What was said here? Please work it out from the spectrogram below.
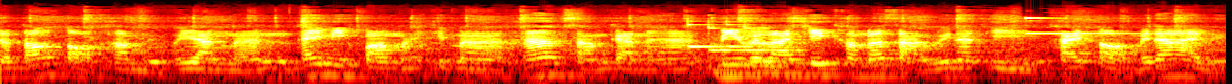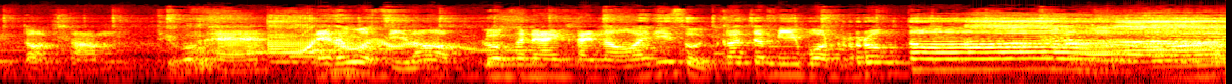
จะต้องตอบคำหรือพยางค์นั้น ให้มีความหมายขึ้นมาห้ามซ้ำกันนะฮะมีเวลาคิดคำละสามวินาที ใครตอบไม่ได้หรือตอบซ้ำถือว่าแพ้ในทั้งหมดสี่รอบรวมคะแนนใครน้อยที่สุดก็จะมีบทลงโทษ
